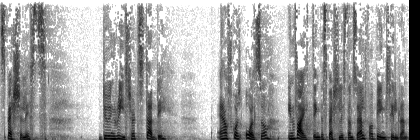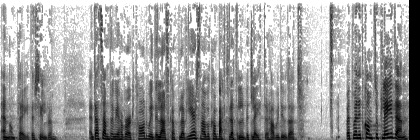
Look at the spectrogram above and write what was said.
specialists, doing research, study, and of course also inviting the specialists themselves of being children and on play, the children. And that's something we have worked hard with the last couple of years, and I will come back to that a little bit later, how we do that. But when it comes to play then,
